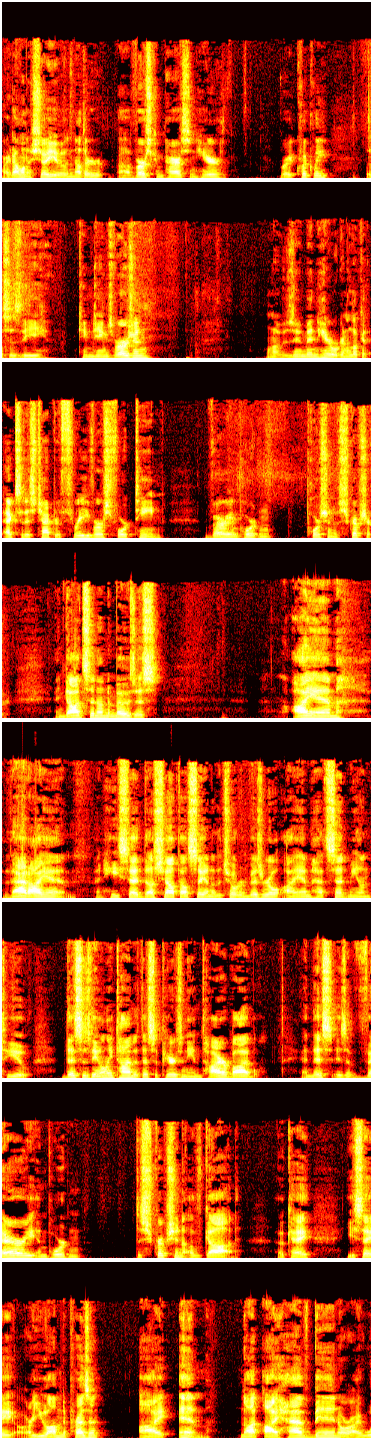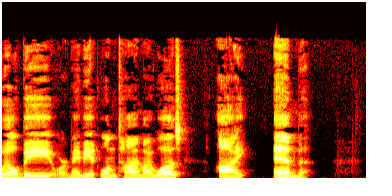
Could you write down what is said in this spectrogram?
All right, I want to show you another uh, verse comparison here very quickly. This is the King James Version. When I zoom in here, we're going to look at Exodus chapter 3, verse 14. Very important portion of Scripture. And God said unto Moses, I am that I am. And he said, Thus shalt thou say unto the children of Israel, I am hath sent me unto you. This is the only time that this appears in the entire Bible. And this is a very important description of God. Okay? You say, Are you omnipresent? I am. Not I have been or I will be or maybe at one time I was. I am.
